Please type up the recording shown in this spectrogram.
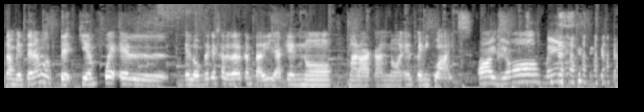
También tenemos de quién fue el, el hombre que salió de la alcantarilla, que no, Maraca, no es el Pennywise. Ay, Dios, man.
